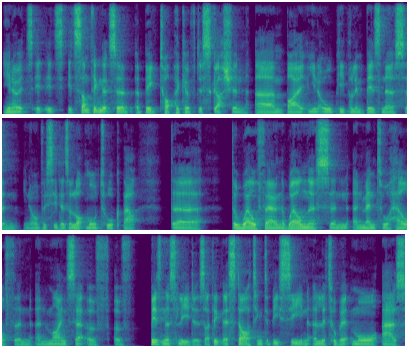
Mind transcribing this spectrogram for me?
you know it's it, it's it's something that's a, a big topic of discussion um, by you know all people in business, and you know obviously there's a lot more talk about the the welfare and the wellness and and mental health and and mindset of of business leaders. I think they're starting to be seen a little bit more as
